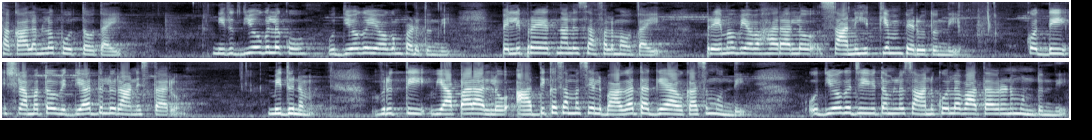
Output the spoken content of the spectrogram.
సకాలంలో పూర్తవుతాయి. నిరుద్యోగులకు ఉద్యోగ యోగం పడుతుంది. పెళ్ళి ప్రయత్నాలు సఫలమవుతాయి. ప్రేమ వ్యవహారాల్లో సాన్నిహిత్యం పెరుగుతుంది. కొద్ది శ్రమతో విద్యార్థులు రాణిస్తారు. మిథునం. వృత్తి వ్యాపారాల్లో ఆర్థిక సమస్యలు బాగా తగ్గే అవకాశం ఉంది. ఉద్యోగ జీవితంలో సానుకూల వాతావరణం ఉంటుంది.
